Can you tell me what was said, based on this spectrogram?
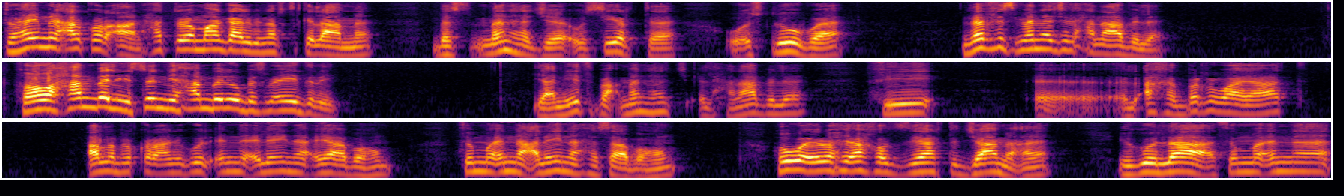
تهيمن على القرآن حتى لو ما قال بنفس كلامه بس منهجه وسيرته وأسلوبه نفس منهج الحنابلة. فهو حنبلي سني حنبلي بس ما يدري. يعني يتبع منهج الحنابلة في آه، الأخذ بالروايات الله بالقرآن يقول إن إلينا إيابهم ثم إن علينا حسابهم. هو يروح ياخذ زيارة الجامعة يقول لا ثم إن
